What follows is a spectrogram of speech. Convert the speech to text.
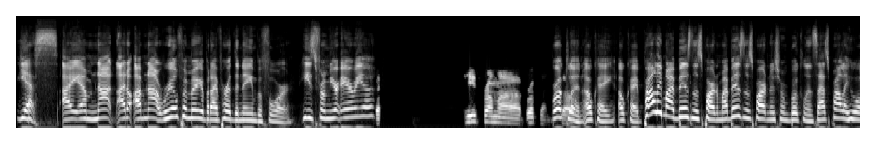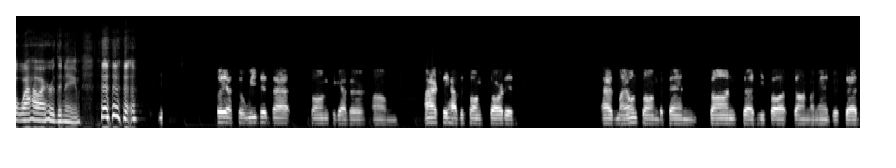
Yes, I am not. I don't. I'm not real familiar, but I've heard the name before. He's from your area. He's from uh, Brooklyn. Brooklyn. So. Okay. Okay. Probably my business partner. My business partner's from Brooklyn, so that's probably who how I heard the name. so yeah, so we did that song together. Um, I actually had the song started as my own song, but then Don said he thought Don, my manager, said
